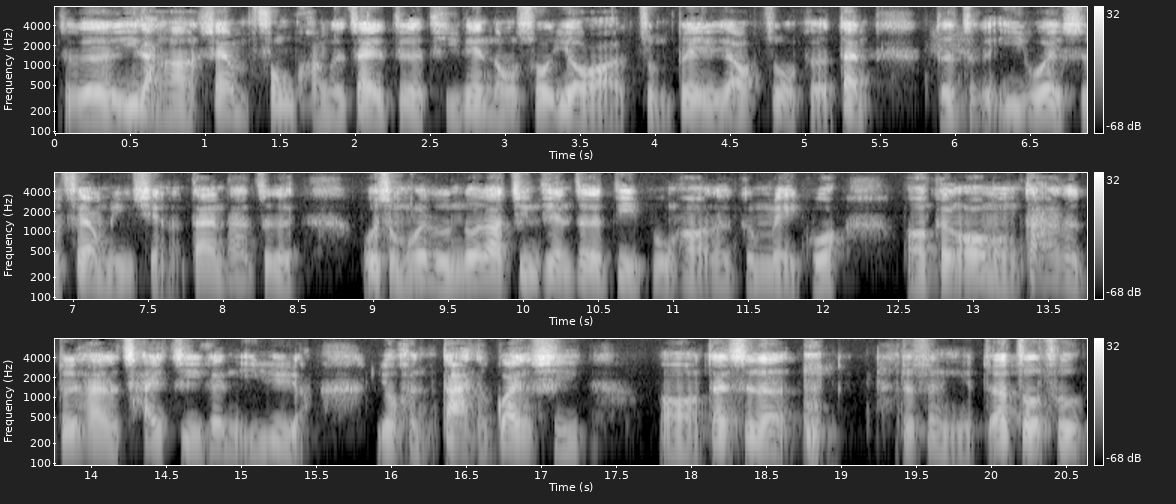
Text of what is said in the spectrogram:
这个伊朗啊，现在疯狂的在这个提炼浓缩铀啊，准备要做核弹的这个意味是非常明显的。当然，它这个为什么会沦落到今天这个地步哈？那跟美国哦，跟欧盟大家的对它的猜忌跟疑虑啊，有很大的关系哦。但是呢，就是你要做出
